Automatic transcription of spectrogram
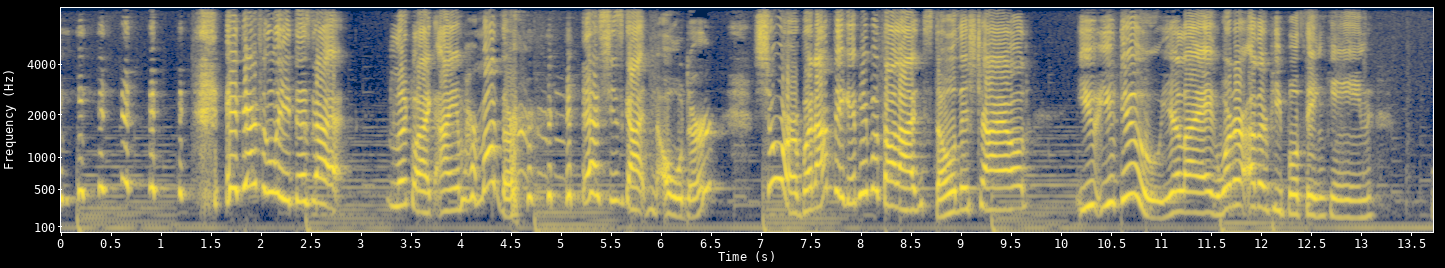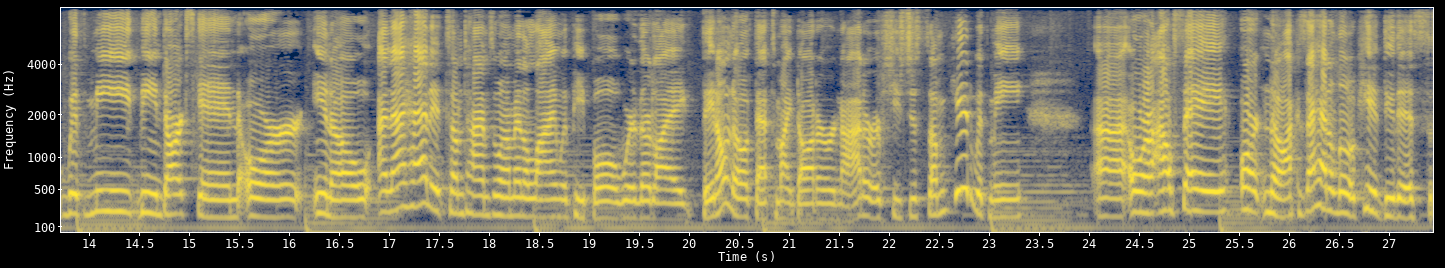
it definitely does not look like I am her mother as she's gotten older. Sure, but I'm thinking people thought I stole this child. You you do. You're like, what are other people thinking with me being dark skinned or, you know, and I had it sometimes when I'm in a line with people where they're like, they don't know if that's my daughter or not, or if she's just some kid with me. Uh, or I'll say, or no, because I had a little kid do this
